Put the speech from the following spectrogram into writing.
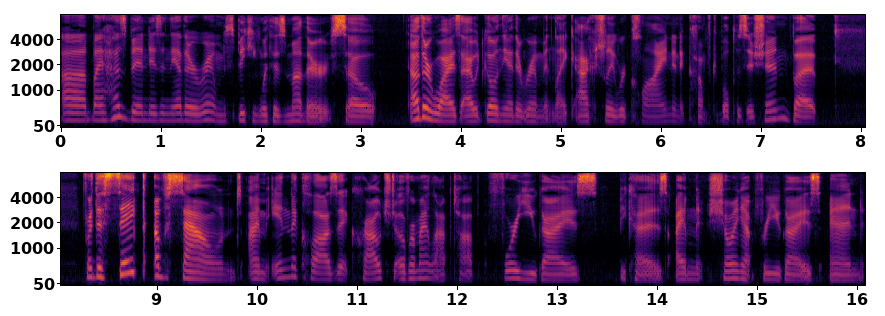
uh, my husband is in the other room speaking with his mother, so otherwise I would go in the other room and like actually recline in a comfortable position, but for the sake of sound, I'm in the closet, crouched over my laptop for you guys because I'm showing up for you guys. And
